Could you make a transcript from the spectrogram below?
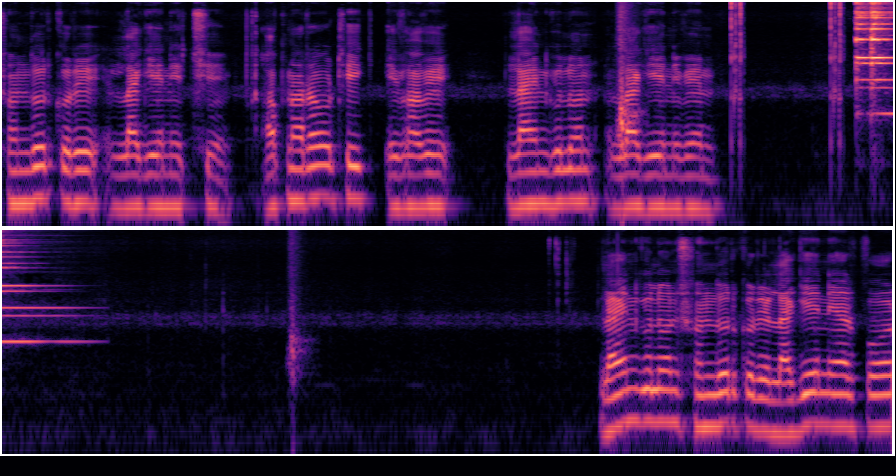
সুন্দর করে লাগিয়ে নিচ্ছি। আপনারাও ঠিক এভাবে লাইনগুলো লাগিয়ে নেবেন। লাইনগুলো সুন্দর করে লাগিয়ে নেওয়ার পর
